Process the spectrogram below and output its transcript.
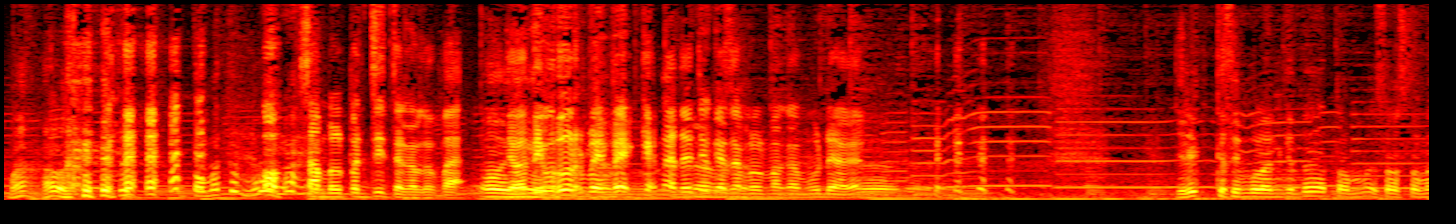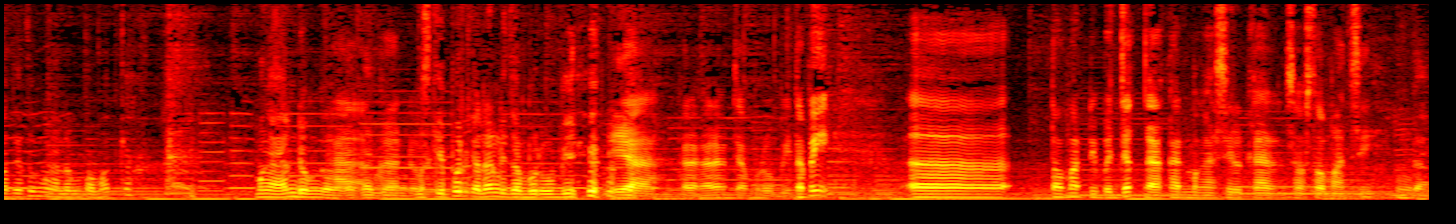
Mahal. Tomat tuh Oh, murah. sambal pencit jangan lupa. Oh, Jawa iya. Timur bebek kan ada Benar, juga sambal mangga muda kan. Eh, eh. Jadi kesimpulan kita tom saus tomat itu mengandung tomat kah? Mengandung kalau Ah, gue. mengandung. Meskipun kadang dicampur ubi. Iya, kadang-kadang campur ubi. Tapi eh, tomat dibejek nggak akan menghasilkan saus tomat sih. Enggak.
